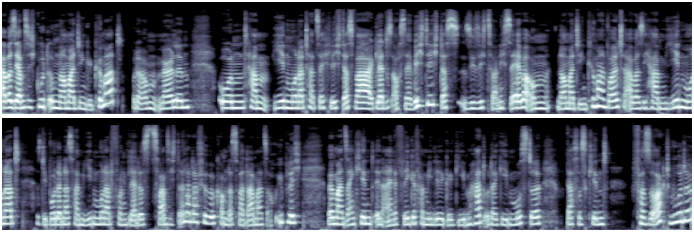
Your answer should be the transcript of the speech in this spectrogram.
Aber sie haben sich gut um Norma Jean gekümmert oder um Marilyn und haben jeden Monat tatsächlich, das war Gladys auch sehr wichtig, dass sie sich zwar nicht selber um Norma Jean kümmern wollte, aber sie haben jeden Monat, also die Bolanders haben jeden Monat von Gladys 20 Dollar dafür bekommen. Das war damals auch üblich, wenn man sein Kind in eine Pflegefamilie gegeben hat oder geben musste, dass das Kind versorgt wurde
